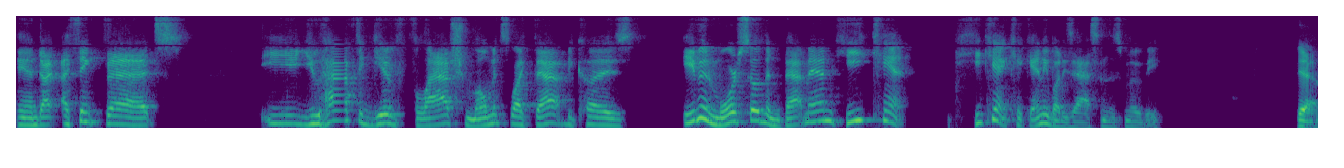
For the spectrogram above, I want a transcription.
and I, I think that you have to give Flash moments like that because even more so than Batman, he can't he can't kick anybody's ass in this movie. Yeah,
